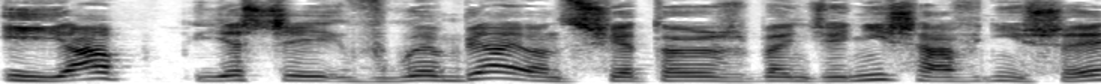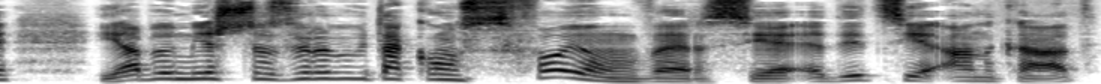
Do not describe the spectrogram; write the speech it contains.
I ja jeszcze wgłębiając się, to już będzie nisza w niszy, ja bym jeszcze zrobił taką swoją wersję, edycję Uncut,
